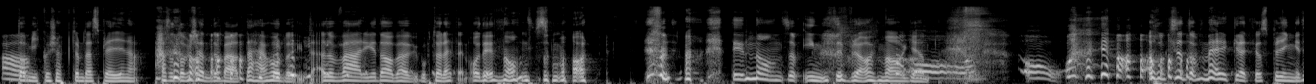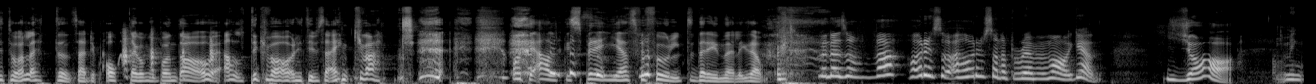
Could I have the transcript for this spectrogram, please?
Ja. de gick och köpte de där sprayerna. Alltså de kände bara att det här håller inte. Alltså varje dag behöver vi gå på toaletten och det är någon som har, det är någon som inte är bra i magen. Åh, åh. Ja. Också att de märker att jag springer till toaletten så här typ åtta gånger på en dag och är alltid kvar i typ så här en kvart. Och att det alltid sprayas för fullt där inne liksom. Men alltså va? Har du, så, har du sådana problem med magen? Ja! Men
